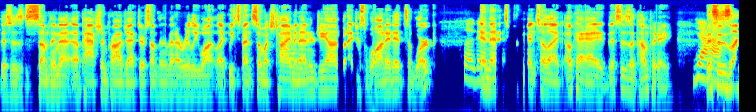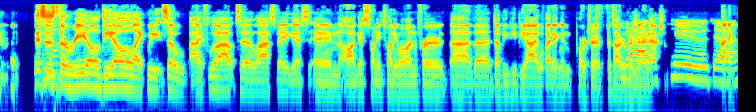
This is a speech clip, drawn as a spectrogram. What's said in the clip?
this is something that a passion project or something that I really want. Like we spent so much time and energy on, but I just wanted it to work. So and then it's into like, okay, this is a company. Yeah. This is like this is the real deal. Like we, so I flew out to Las Vegas in August 2021 for uh, the WPPI Wedding and Portrait Photographers yeah, International. Huge, yeah. Like,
